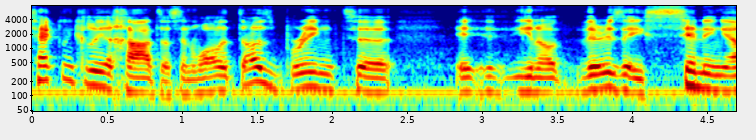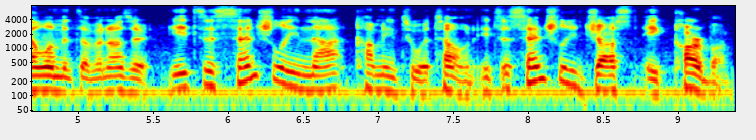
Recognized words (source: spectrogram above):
technically a chatas, and while it does bring to, you know, there is a sinning element of a nazir, it's essentially not coming to atone. It's essentially just a korban.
